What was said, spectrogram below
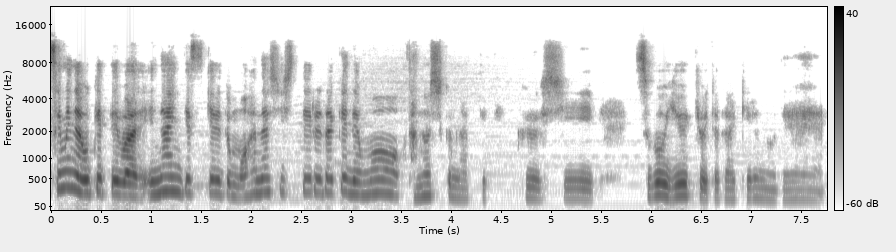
セミナーを受けてはいないんですけれども、お話ししているだけでも楽しくなっていくし、すごい勇気をいただけるので、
